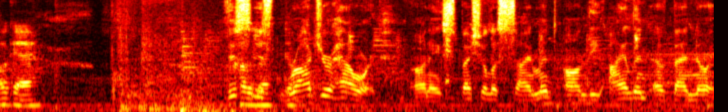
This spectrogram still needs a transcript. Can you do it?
Okay. This is Roger Howard on a special assignment on the island of Banoi.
